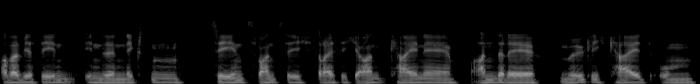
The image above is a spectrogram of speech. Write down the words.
aber wir sehen in den nächsten 10, 20, 30 Jahren keine andere Möglichkeit, um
